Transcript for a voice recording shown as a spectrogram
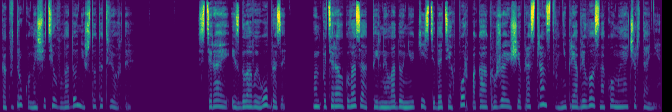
как вдруг он ощутил в ладони что-то твердое. Стирая из головы образы, он потирал глаза тыльной ладонью кисти до тех пор, пока окружающее пространство не приобрело знакомые очертания.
